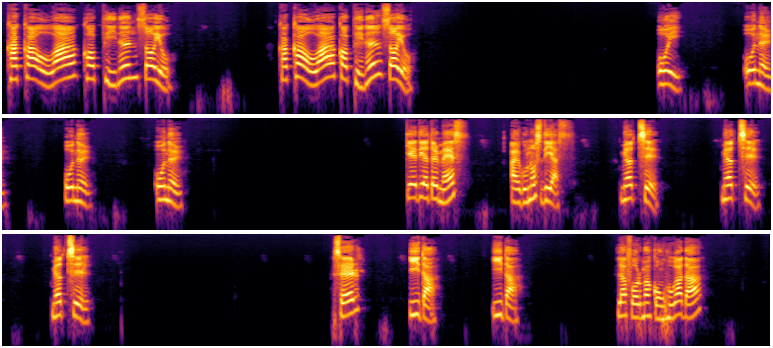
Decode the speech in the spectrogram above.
카카오와 커피는 써요. 카카오와 커피는 써요. hoy, 오늘, 오늘, 오늘. ¿Qué día del mes? Algunos días. 며칠, 며칠, 며칠. ser, ida, ida. La forma conjugada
